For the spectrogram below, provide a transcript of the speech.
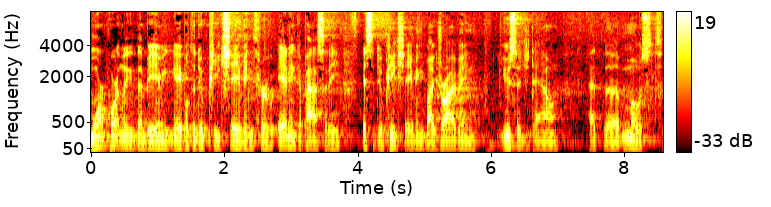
more importantly than being able to do peak shaving through adding capacity is to do peak shaving by driving usage down at the most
